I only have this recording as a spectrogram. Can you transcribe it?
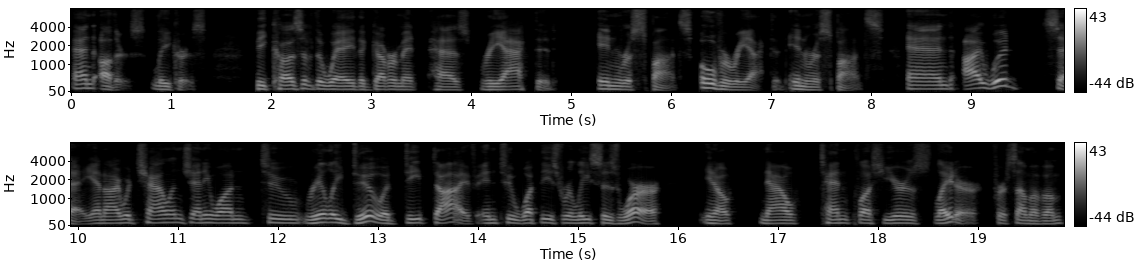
and others, leakers because of the way the government has reacted in response, overreacted in response. And I would say, and I would challenge anyone to really do a deep dive into what these releases were, you know, now 10 plus years later for some of them,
